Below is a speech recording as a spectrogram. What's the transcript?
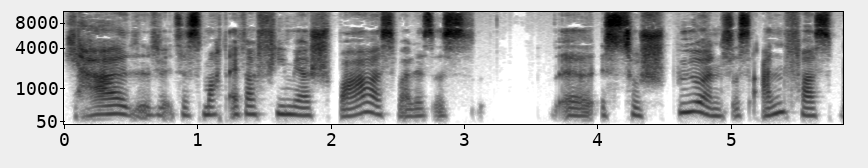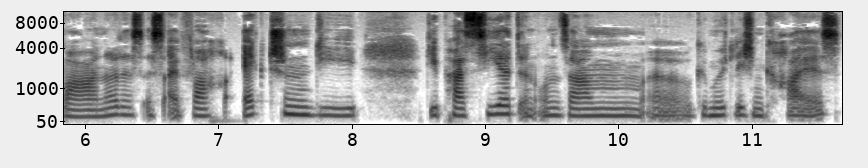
ja, das macht einfach viel mehr Spaß, weil es ist äh, ist zu spüren, es ist anfassbar, ne? Das ist einfach Action, die die passiert in unserem äh, gemütlichen Kreis,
